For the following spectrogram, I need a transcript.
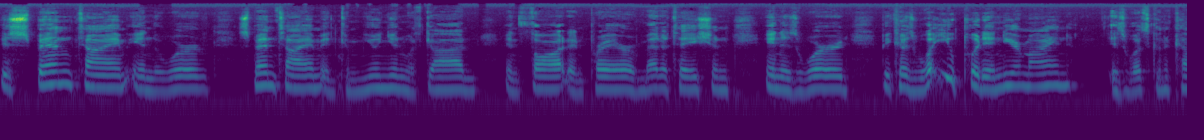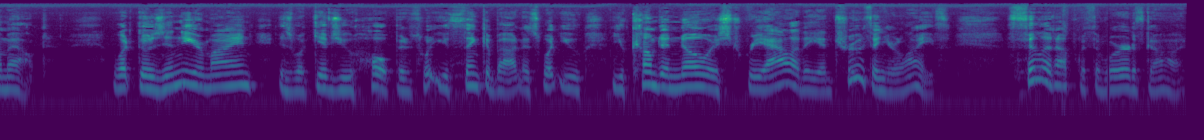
is spend time in the Word, spend time in communion with God, in thought and prayer, meditation in His Word, because what you put into your mind is what's going to come out. What goes into your mind is what gives you hope, and it's what you think about, and it's what you, you come to know as reality and truth in your life. Fill it up with the Word of God.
